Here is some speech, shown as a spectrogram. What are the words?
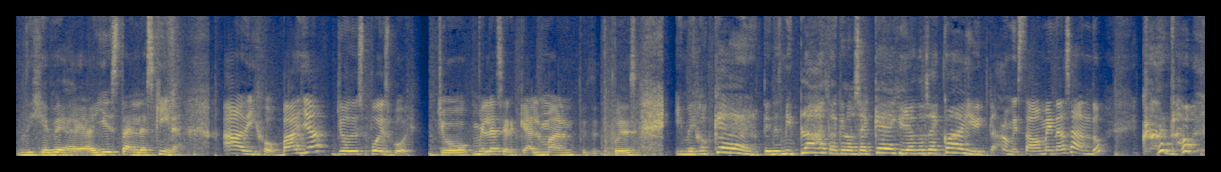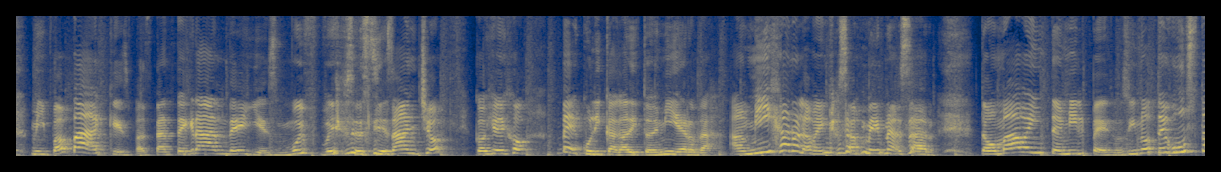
dije, vea, ahí está en la esquina. Ah, dijo, vaya, yo después voy. Yo me le acerqué al man, pues después, y me dijo, ¿qué? ¿Tienes mi plata? Que no sé qué, que yo no sé cuál. Y claro, me estaba amenazando. Cuando mi papá, que es bastante grande y es muy, pues, sí es ancho, cogió y dijo, ve culicagadito de mierda, a mi hija no la vengas a amenazar. Toma 20 mil pesos, si no te gusta,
